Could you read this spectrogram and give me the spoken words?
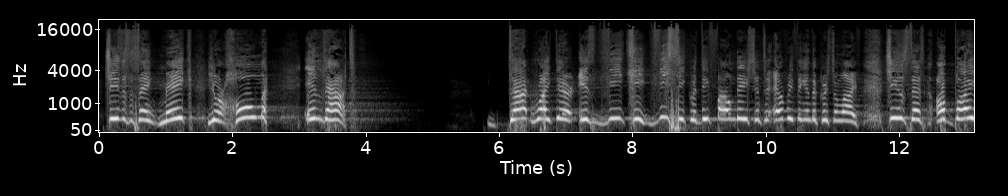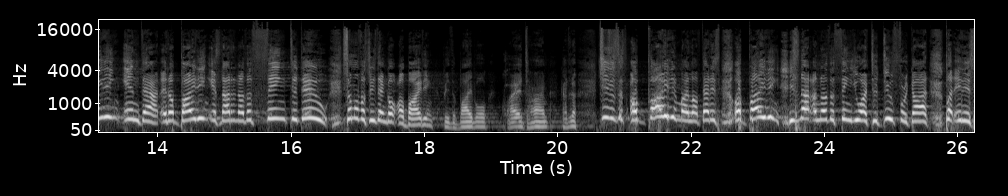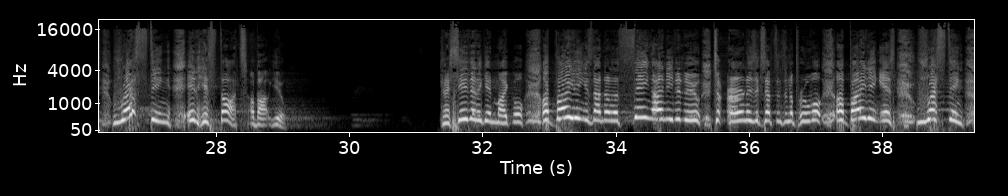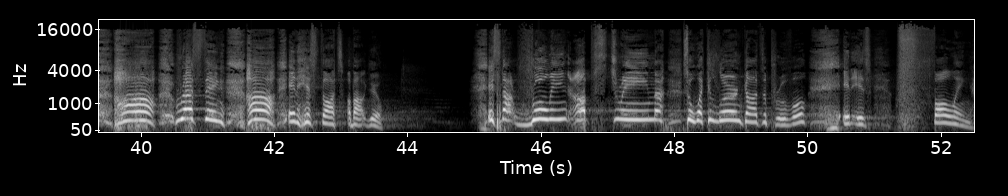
Jesus is saying, Make your home in that. That right there is the key, the secret, the foundation to everything in the Christian life. Jesus says, abiding in that. And abiding is not another thing to do. Some of us read that and go, abiding, read the Bible, quiet time. Jesus says, abide in my love. That is, abiding is not another thing you are to do for God, but it is resting in His thoughts about you. Can I say that again, Michael? Abiding is not another thing I need to do to earn his acceptance and approval. Abiding is resting, ah, resting, ah, in his thoughts about you. It's not rowing upstream so I can learn God's approval. It is falling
